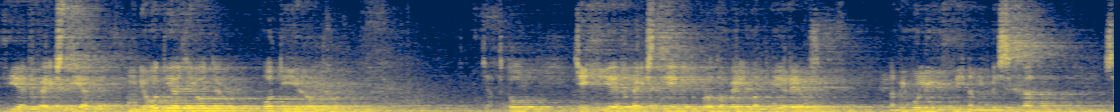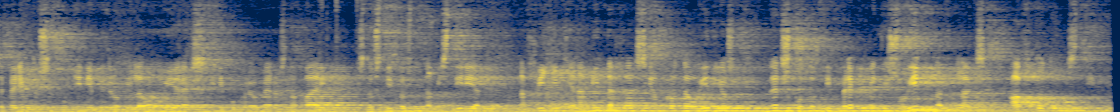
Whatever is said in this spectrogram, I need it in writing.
Η Θεία Ευχαριστία είναι ό,τι αγιότερο, ό,τι ιερότερο. Γι' αυτό και η Θεία Ευχαριστία είναι το πρώτο μέλημα του ιερέως. Να μην πολυνηθεί, να μην πέσει κάτω, σε περίπτωση που γίνει η Επιτροπή Λαών, ο ιερέας είναι υποχρεωμένο να πάρει στο στήθος του τα μυστήρια, να φύγει και να μην τα χάσει αν πρώτα ο ίδιος δεν σκοτωθεί. Πρέπει με τη ζωή του να φυλάξει αυτό το μυστήριο.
